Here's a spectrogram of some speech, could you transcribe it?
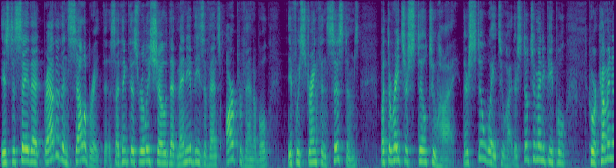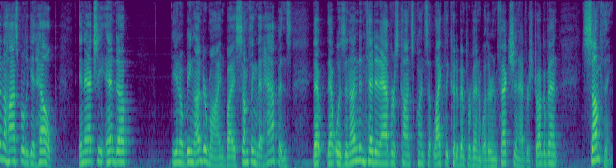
is to say that rather than celebrate this, I think this really showed that many of these events are preventable if we strengthen systems, but the rates are still too high. They're still way too high. There's still too many people who are coming in the hospital to get help and actually end up you know, being undermined by something that happens that, that was an unintended adverse consequence that likely could have been prevented, whether infection, adverse drug event, something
